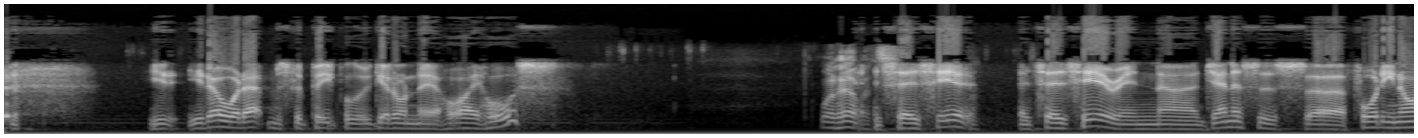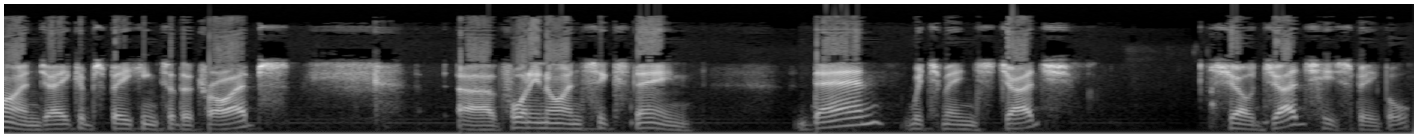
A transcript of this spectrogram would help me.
you, you know what happens to people who get on their high horse? What happens? It says here. It says here in uh, Genesis uh, 49, Jacob speaking to the tribes. Uh, 49:16. Dan, which means judge, shall judge his people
